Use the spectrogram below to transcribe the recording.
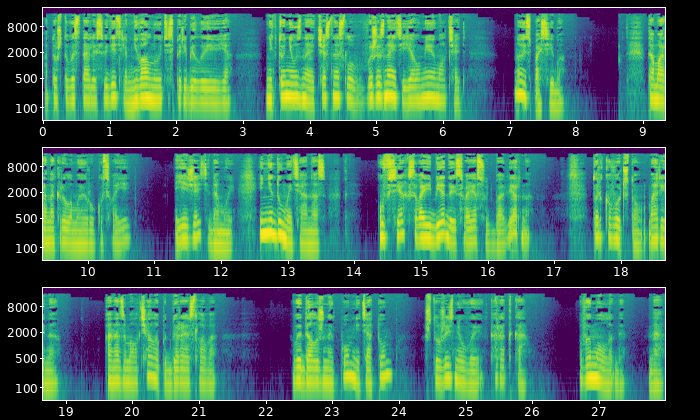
А то, что вы стали свидетелем, не волнуйтесь, перебила ее я. Никто не узнает, честное слово. Вы же знаете, я умею молчать. Ну и спасибо». Тамара накрыла мою руку своей. «Езжайте домой и не думайте о нас. У всех свои беды и своя судьба, верно? Только вот что, Марина, Она замолчала, подбирая слова. «Вы должны помнить о том, что жизнь, увы, коротка. Вы молоды, да.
